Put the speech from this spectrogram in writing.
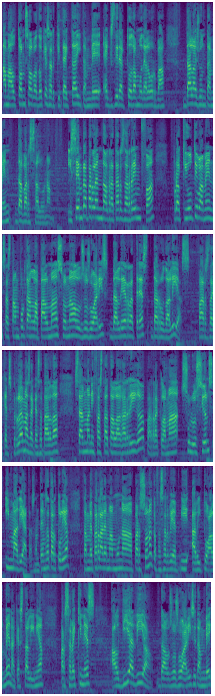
amb el Ton Salvador, que és arquitecte i també exdirector de model urbà de l'Ajuntament de Barcelona. I sempre parlem dels retards de Renfe, però qui últimament s'estan portant la palma són els usuaris de l'R3 de Rodalies. Farts d'aquests problemes, aquesta tarda s'han manifestat a la Garriga per reclamar solucions immediates. En temps de tertúlia també parlarem amb una persona que fa servir habi- habitualment aquesta línia per saber quin és el dia a dia dels usuaris i també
